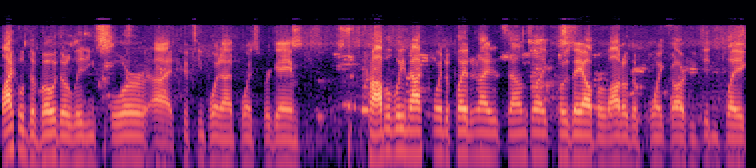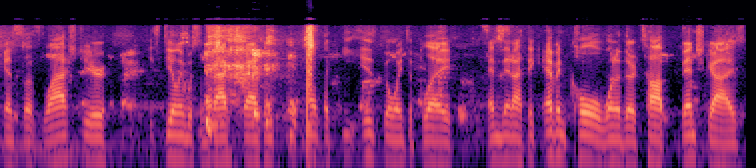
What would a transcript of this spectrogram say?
Michael DeVoe, their leading scorer uh, at 15.9 points per game, probably not going to play tonight. It sounds like Jose Alvarado, their point guard, who didn't play against us last year, is dealing with some back spasms. It sounds like he is going to play. And then I think Evan Cole, one of their top bench guys,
